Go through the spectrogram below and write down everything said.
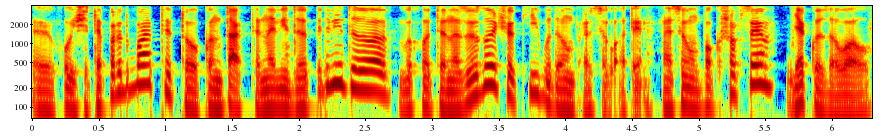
е, хочете придбати, то контакти на відео під відео, виходьте на зв'язочок і будемо працювати. На цьому поки що все. Дякую за увагу.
